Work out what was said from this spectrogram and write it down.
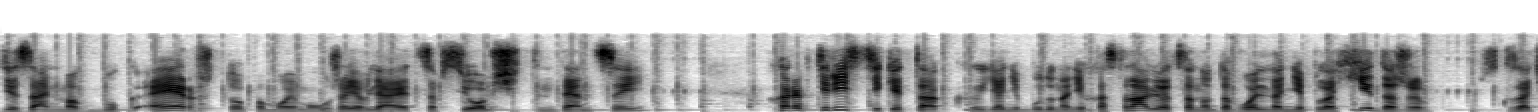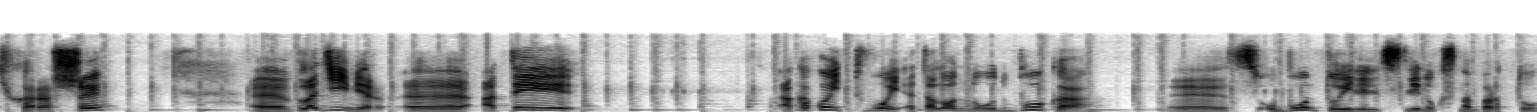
дизайн MacBook Air, что, по-моему, уже является всеобщей тенденцией. Характеристики, так я не буду на них останавливаться, но довольно неплохие, даже сказать хороши. Э, Владимир, э, а ты... А какой твой эталон ноутбука э, с Ubuntu или с Linux на борту?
